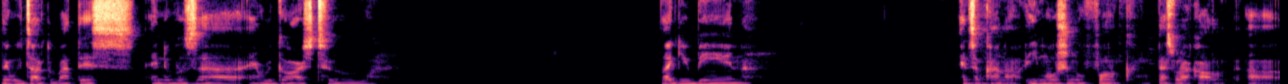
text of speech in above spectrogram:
Then we talked about this, and it was uh, in regards to like you being in some kind of emotional funk. That's what I call them. Uh,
